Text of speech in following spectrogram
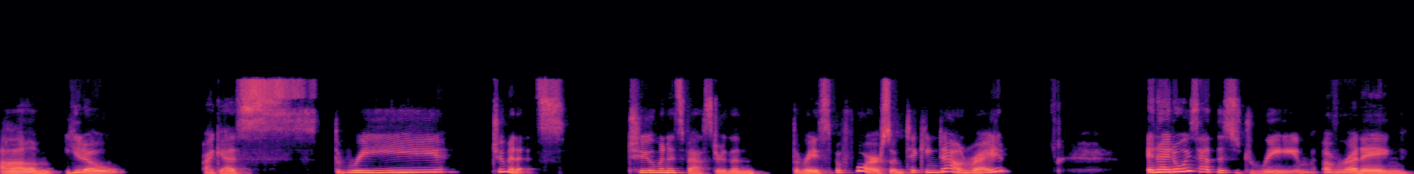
um, you know, I guess three, two minutes, two minutes faster than the race before. So I'm ticking down, right? And I'd always had this dream of running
